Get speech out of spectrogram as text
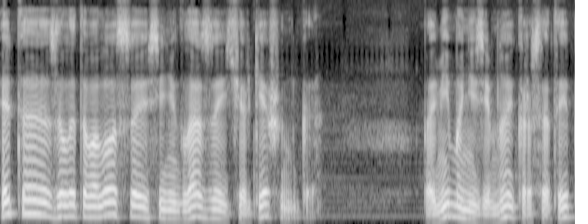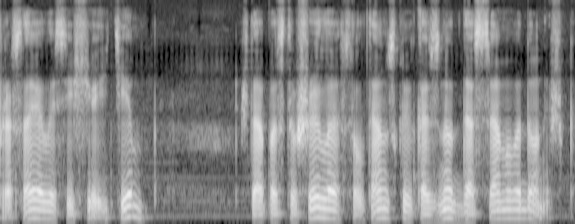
Эта золотоволосая, синеглазая черкешенка, помимо неземной красоты, прославилась еще и тем, что что опустошила султанскую казну до самого донышка.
